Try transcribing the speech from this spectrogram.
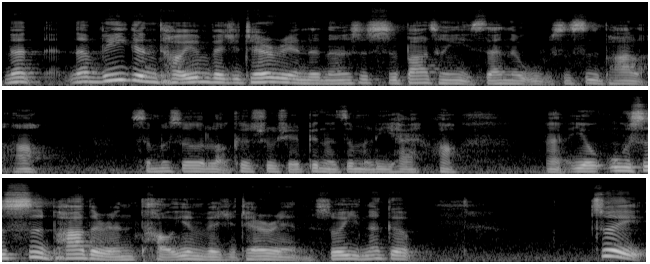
那那 vegan 讨厌 vegetarian 的呢，是十八乘以三的五十四趴了哈。什么时候老课数学变得这么厉害？哈，嗯，有五十四趴的人讨厌 vegetarian，所以那个最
